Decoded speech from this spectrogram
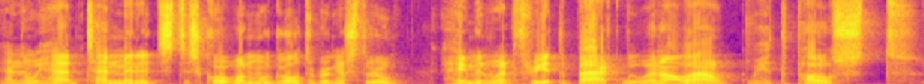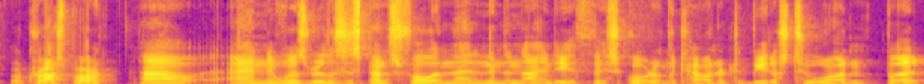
And then we had 10 minutes to score one more goal to bring us through. Heimir went three at the back. We went all out. We hit the post or crossbar, uh, and it was really suspenseful. And then in the 90th, they scored on the counter to beat us 2 1. But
